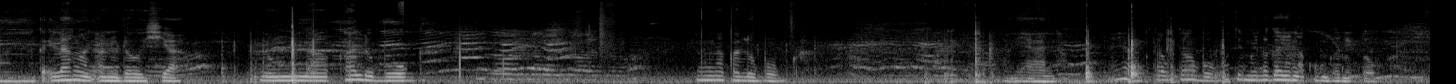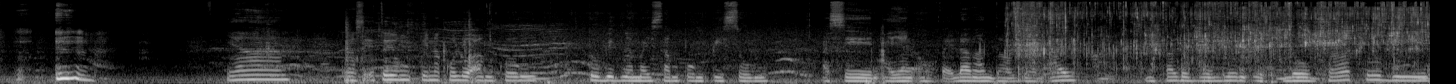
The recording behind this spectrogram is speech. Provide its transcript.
Ayan, kailangan ano daw siya? Yung nakalubog. Yung nakalubog. Ayan. Ayan, tawag-tawag. Buti may lagayan akong ganito. Yan. Tapos ito yung pinakuluan kong tubig na may 10 pisong asin. Ayan, oh, kailangan daw dyan ay nakalubog yung itlog sa tubig.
